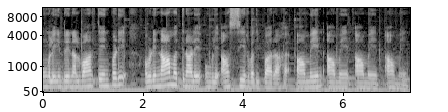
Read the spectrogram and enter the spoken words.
உங்களை இன்றைய நாள் வார்த்தையின்படி அவருடைய நாமத்தினாலே உங்களை ஆசீர்வதிப்பாராக. ஆமேன் ஆமேன் ஆமேன் ஆமேன்.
